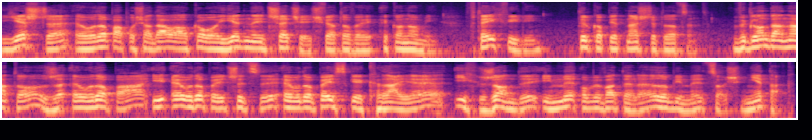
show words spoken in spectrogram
jeszcze Europa posiadała około 1 trzeciej światowej ekonomii. W tej chwili tylko 15%. Wygląda na to, że Europa i Europejczycy, europejskie kraje, ich rządy i my, obywatele, robimy coś nie tak.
